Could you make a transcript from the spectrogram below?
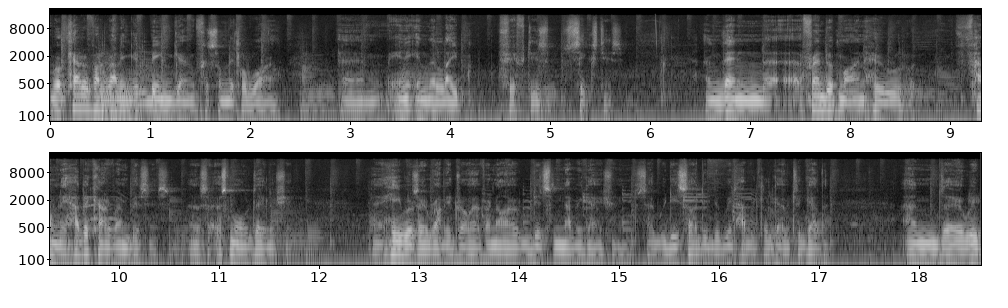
Well, caravan running had been going for some little while, um, in, in the late 50s, 60s. And then uh, a friend of mine who family had a caravan business, a, a small dealership. Uh, he was a rally driver and I did some navigation, so we decided that we'd have a little go together. And uh, we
